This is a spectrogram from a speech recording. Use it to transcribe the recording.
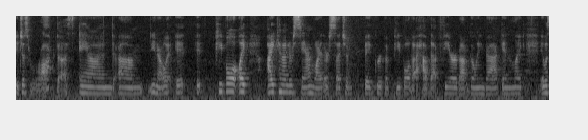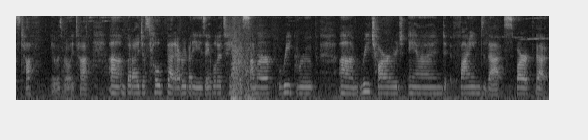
it just rocked us. And um, you know it, it it people like i can understand why there's such a big group of people that have that fear about going back. And like it was tough. It was really tough. Um, but i just hope that everybody is able to take the summer regroup um, recharge and find that spark that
